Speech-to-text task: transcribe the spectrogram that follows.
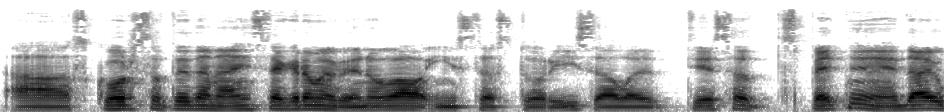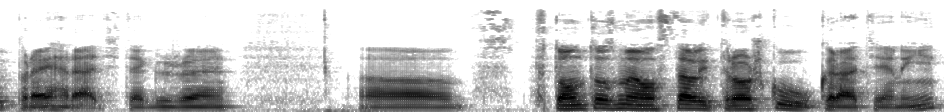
a skôr sa teda na Instagrame venoval Insta Stories, ale tie sa spätne nedajú prehrať, takže uh, v tomto sme ostali trošku ukratení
